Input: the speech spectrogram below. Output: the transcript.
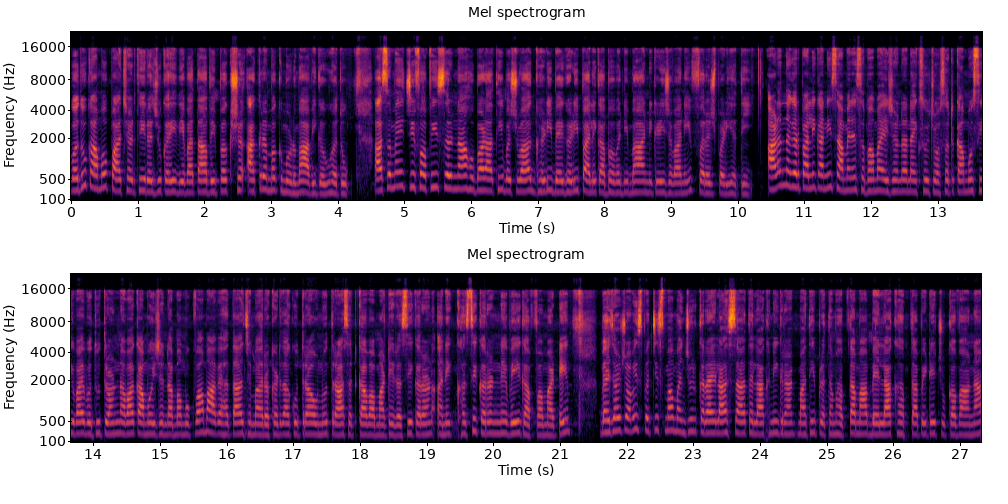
વધુ કામો પાછળથી રજૂ કરી દેવાતા વિપક્ષ આક્રમક મૂડમાં આવી ગયું હતું. આ સમયે ચીફ ઓફિસરના હોબાળાથી બચવા ઘડી બે ઘડી પાલિકા ભવનની બહાર નીકળી જવાની ફરજ પડી હતી. આણંદ નગરપાલિકાની સામાન્ય સભામાં એજન્ડાના એકસો ચોસઠ કામો સિવાય વધુ ત્રણ નવા કામો એજન્ડામાં મૂકવામાં આવ્યા હતા, જેમાં રખડતા કૂતરાઓનો ત્રાસ અટકાવવા માટે રસીકરણ અને ખસીકરણને વેગ આપવા માટે બે હજાર ચોવીસ પચીસમાં મંજૂર કરાયેલા સાત લાખની ગ્રાન્ટમાંથી પ્રથમ હપ્તામાં બે લાખ હપ્તા પેટે ચૂકવવાના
